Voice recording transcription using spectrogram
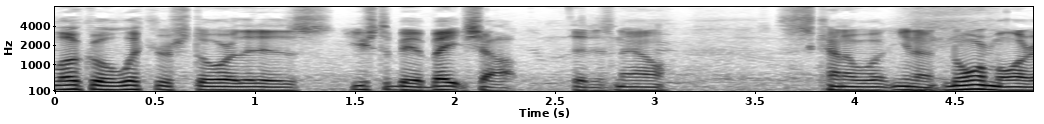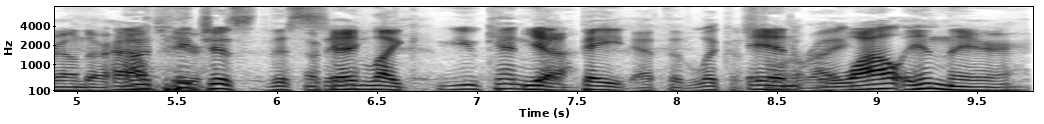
local liquor store that is used to be a bait shop that is now it's kind of what you know normal around our house Aren't they here. just the same? Okay. Like you can Yeah. get bait at the liquor store, and right? while in there,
